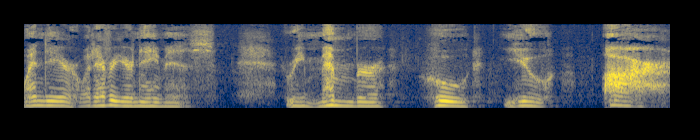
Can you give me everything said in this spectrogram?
Wendy or whatever your name is, remember who you are.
